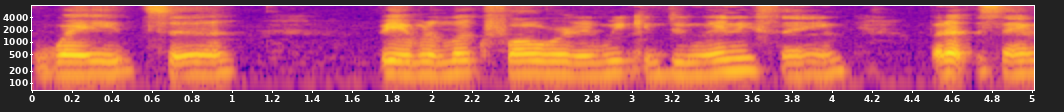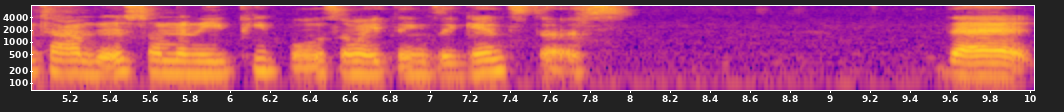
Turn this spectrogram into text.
way to be able to look forward and we can do anything but at the same time there's so many people and so many things against us that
